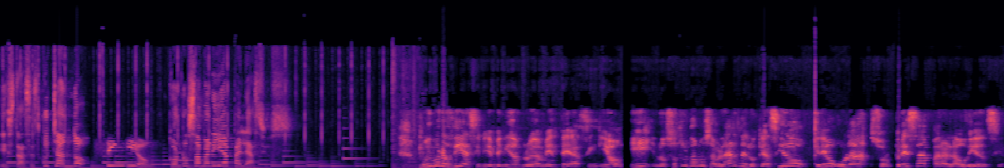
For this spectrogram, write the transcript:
Estás escuchando Sin Guión con Rosa María Palacios. Muy buenos días y bienvenidos nuevamente a Sin Guión. Y nosotros vamos a hablar de lo que ha sido, creo, una sorpresa para la audiencia.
